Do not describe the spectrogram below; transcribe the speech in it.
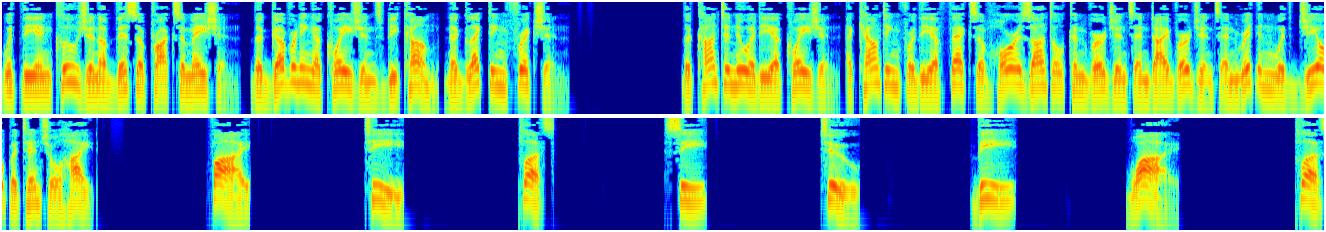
With the inclusion of this approximation the governing equations become neglecting friction. The continuity equation accounting for the effects of horizontal convergence and divergence and written with geopotential height. Phi t plus c 2 B Y plus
